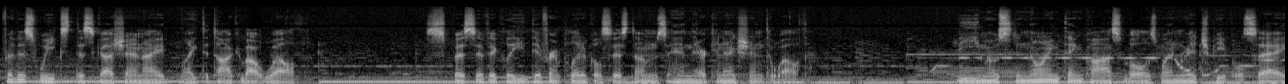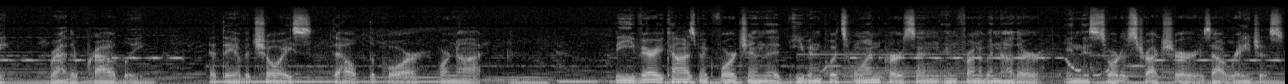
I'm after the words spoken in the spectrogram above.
For this week's discussion, I'd like to talk about wealth, specifically different political systems and their connection to wealth. The most annoying thing possible is when rich people say, rather proudly, that they have a choice to help the poor or not. The very cosmic fortune that even puts one person in front of another in this sort of structure is outrageous.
